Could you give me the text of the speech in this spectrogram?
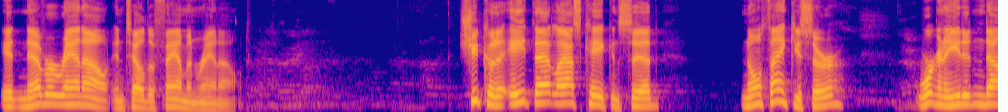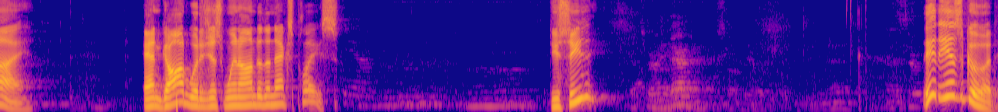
it never ran out until the famine ran out. She could have ate that last cake and said, "No, thank you, sir. We're going to eat it and die." And God would have just went on to the next place. Do you see? It is good.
